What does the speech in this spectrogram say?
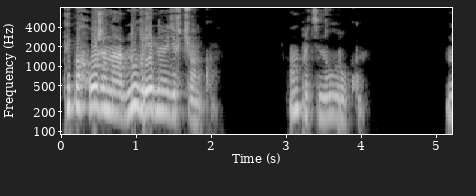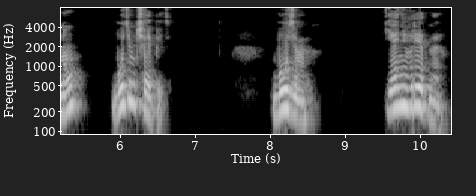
«Ты похожа на одну вредную девчонку!» Он протянул руку. «Ну, будем чай пить?» «Будем. Я не вредная».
